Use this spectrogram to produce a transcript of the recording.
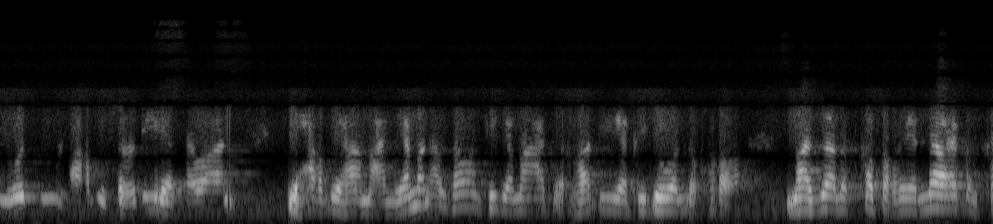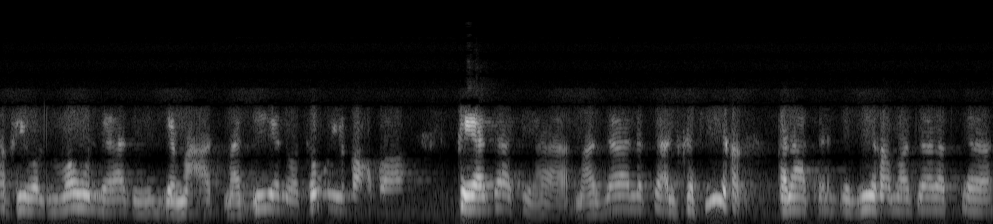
الود من الحرب السعودية سواء في حربها مع اليمن أو سواء في جماعات إرهابية في دول أخرى. ما زالت قطر هي اللاعب الخفي والممول لهذه الجماعات ماديا وتؤوي بعض قياداتها، ما زالت الكثير قناة الجزيرة ما زالت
